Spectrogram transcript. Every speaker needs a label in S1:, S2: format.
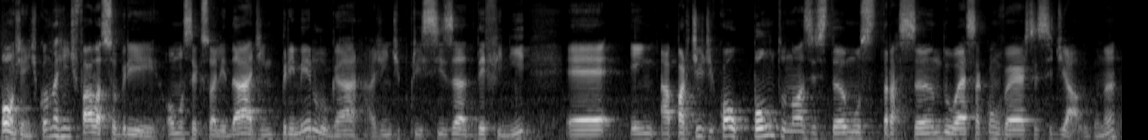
S1: Bom, gente, quando a gente fala sobre homossexualidade, em primeiro lugar, a gente precisa definir é, em, a partir de qual ponto nós estamos traçando essa conversa, esse diálogo, né?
